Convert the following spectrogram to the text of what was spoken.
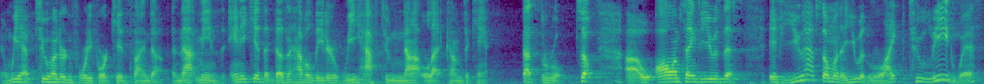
and we have 244 kids signed up. And that means any kid that doesn't have a leader we have to not let come to camp. That's the rule. So uh, all i'm saying to you is this. If you have someone that you would like to lead with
